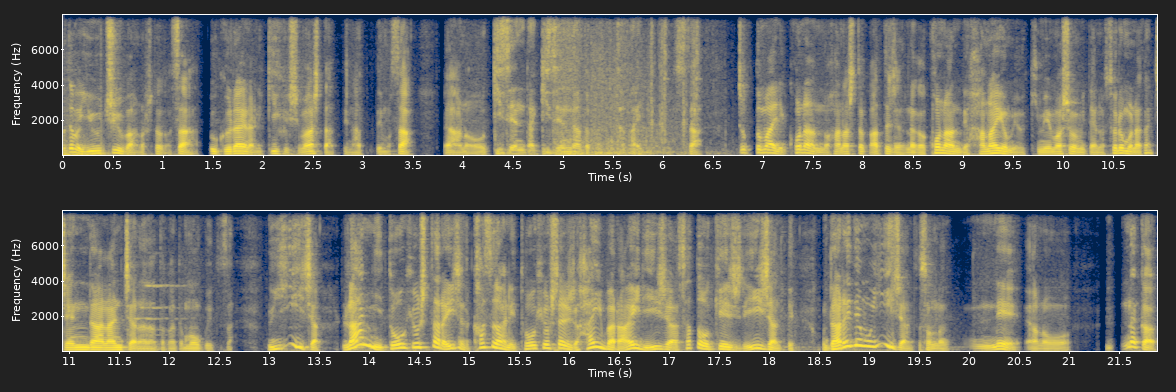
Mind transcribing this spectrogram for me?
えば YouTuber の人がさ、ウクライナに寄付しましたってなってもさ、あの、偽善だ、偽善だとかって叩いてくるしさ、ちょっと前にコナンの話とかあったじゃん。なんかコナンで花嫁を決めましょうみたいな。それもなんかジェンダーなんちゃらだとかって文句言ってさ。いいじゃん。欄に投票したらいいじゃん。春日に投票したらいいじゃん。灰原愛でいいじゃん。佐藤刑事でいいじゃんって。誰でもいいじゃんって。そんな、ねあの、なんか、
